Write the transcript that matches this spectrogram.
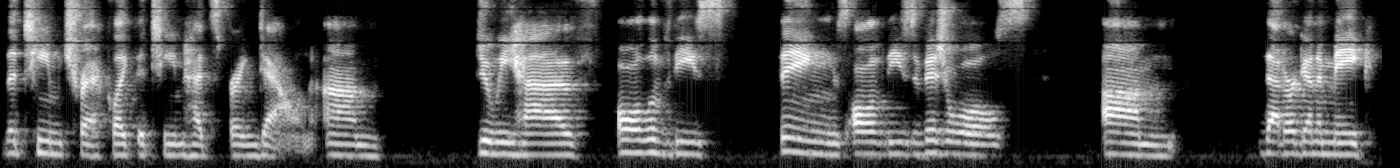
the team trick, like the team head spring down? Um, do we have all of these things, all of these visuals um, that are going to make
